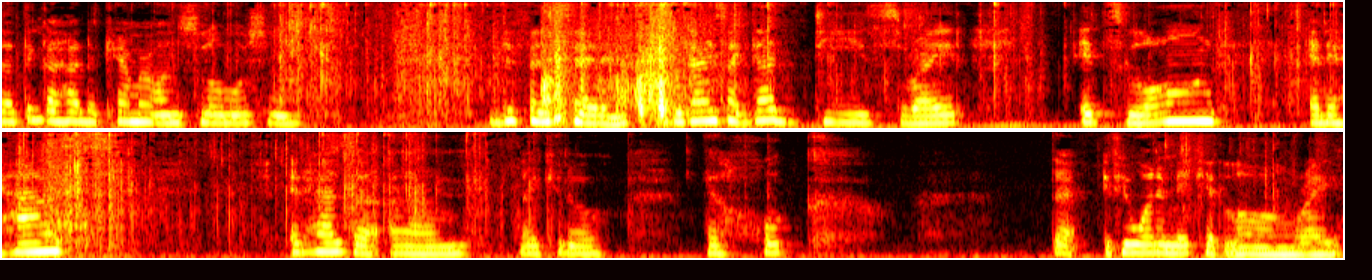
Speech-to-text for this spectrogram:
I think I had the camera on slow motion. Different settings. But guys, I got these, right? It's long and it has it has a um like you know a hook that if you want to make it long right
